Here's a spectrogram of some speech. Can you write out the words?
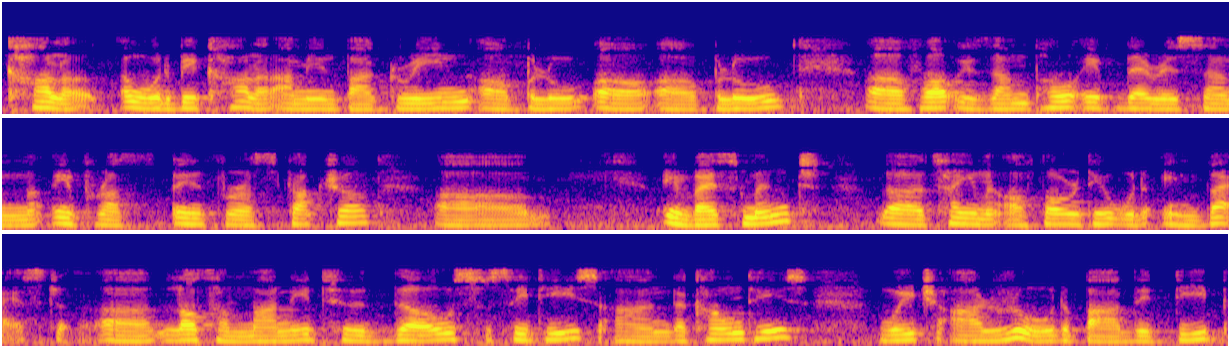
color, uh, would be color. I mean, by green or blue. Uh, blue. For example, if there is some infra- infrastructure. Investment, the Taiwan authority would invest uh, lots of money to those cities and the counties which are ruled by the deep,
